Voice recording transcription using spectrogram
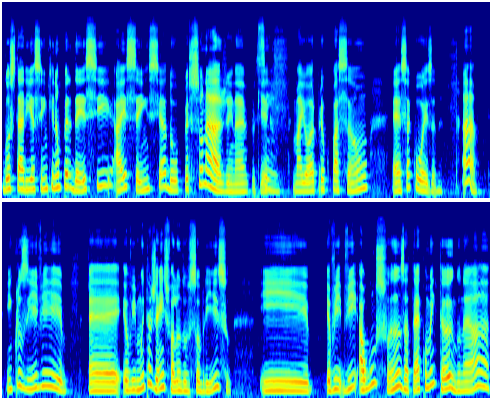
gostaria, assim, que não perdesse a essência do personagem, né? Porque Sim. maior preocupação é essa coisa. Né? Ah, inclusive, é, eu vi muita gente falando sobre isso e eu vi, vi, alguns fãs até comentando, né? Ah,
